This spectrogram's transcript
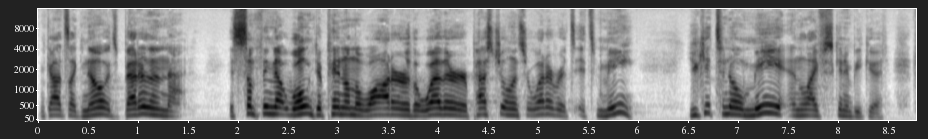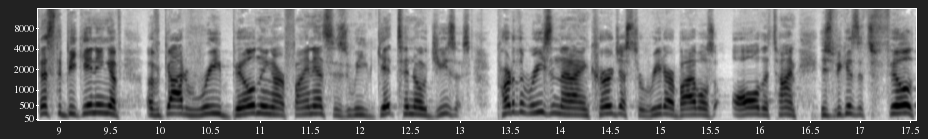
And God's like, no, it's better than that. It's something that won't depend on the water or the weather or pestilence or whatever. It's, it's me. You get to know me, and life's going to be good. That's the beginning of, of God rebuilding our finances. We get to know Jesus. Part of the reason that I encourage us to read our Bibles all the time is because it's filled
